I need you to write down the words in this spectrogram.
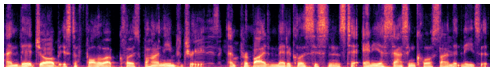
and their job is to follow up close behind the infantry and provide medical assistance to any assassin call sign that needs it.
